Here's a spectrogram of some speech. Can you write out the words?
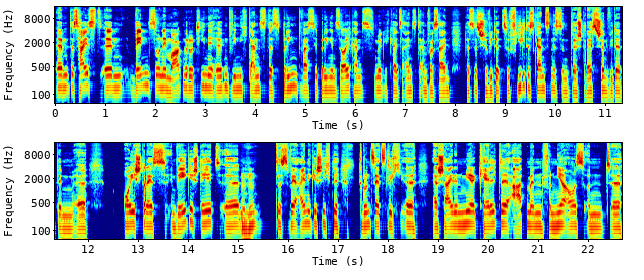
ähm, das heißt, ähm, wenn so eine Morgenroutine irgendwie nicht ganz das bringt, was sie bringen soll, kann es möglichkeits einfach sein, dass es schon wieder zu viel des Ganzen ist und der Stress schon wieder dem äh, Eustress im Wege steht. Ähm, mhm. Das wäre eine Geschichte. Grundsätzlich äh, erscheinen mir Kälte, Atmen von mir aus und äh,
